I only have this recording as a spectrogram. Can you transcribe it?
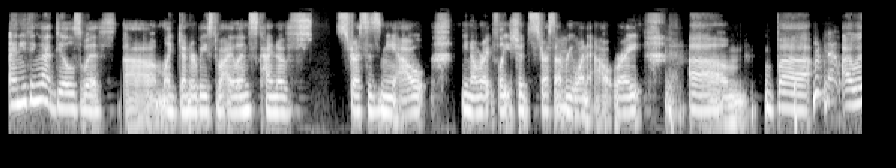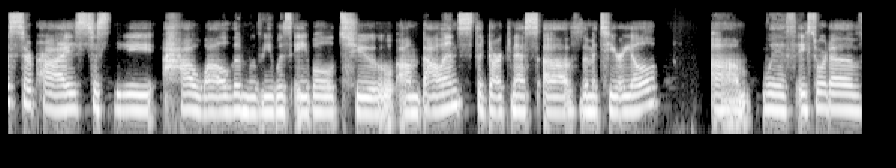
anything that deals with um, like gender-based violence kind of stresses me out. You know, rightfully it should stress Mhm. everyone out, right? Um, but I was surprised to see how well the movie was able to um, balance the darkness of the material um, with a sort of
